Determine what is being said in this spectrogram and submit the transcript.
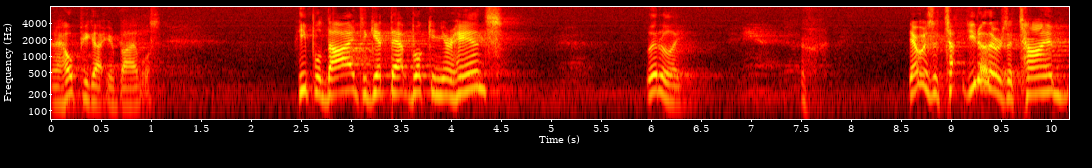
and I hope you got your Bibles. People died to get that book in your hands. Literally. There was a time, you know, there was a time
